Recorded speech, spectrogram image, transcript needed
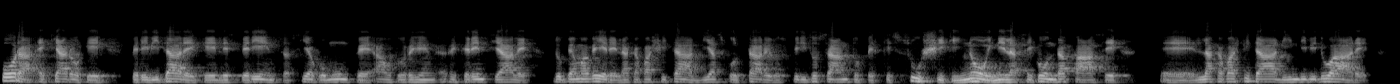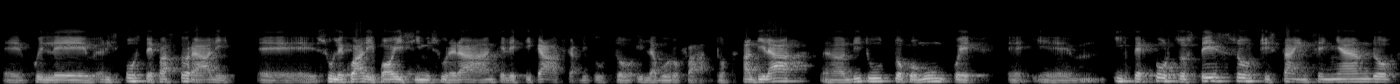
Ora è chiaro che per evitare che l'esperienza sia comunque autoreferenziale, dobbiamo avere la capacità di ascoltare lo Spirito Santo perché susciti in noi nella seconda fase eh, la capacità di individuare eh, quelle risposte pastorali eh, sulle quali poi si misurerà anche l'efficacia di tutto il lavoro fatto. Al di là eh, di tutto, comunque, eh, ehm, il percorso stesso ci sta insegnando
